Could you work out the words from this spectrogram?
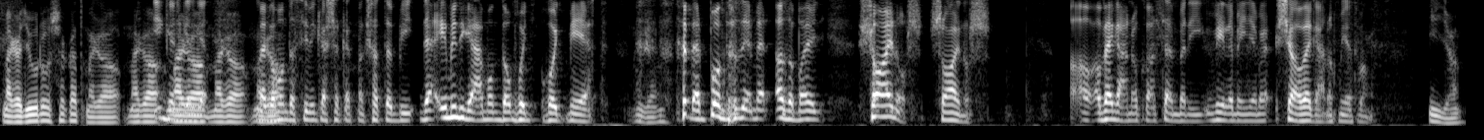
Meg a gyúrósokat, meg a, meg a, Igen, meg igen, a, igen. meg a, Meg a Honda Civic-eseket, meg stb. De én mindig elmondom, hogy, hogy miért. Igen. Mert pont azért, mert az a baj, hogy sajnos, sajnos a, a vegánokkal szembeni véleményem se a vegánok miatt van, Így van.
